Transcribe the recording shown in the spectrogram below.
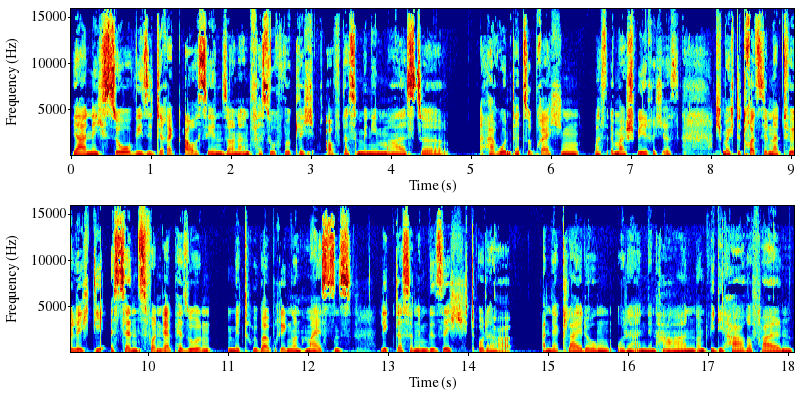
ja, nicht so, wie sie direkt aussehen, sondern versuch wirklich auf das Minimalste herunterzubrechen, was immer schwierig ist. Ich möchte trotzdem natürlich die Essenz von der Person mit rüberbringen und meistens liegt das in dem Gesicht oder an der Kleidung oder an den Haaren und wie die Haare fallen.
